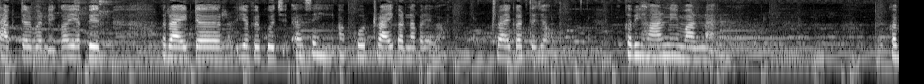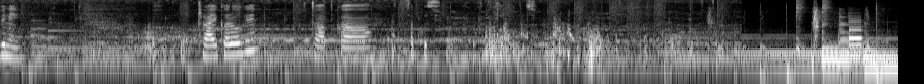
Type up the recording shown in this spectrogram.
एक्टर बनने का या फिर राइटर या फिर कुछ, ऐसे ही आपको ट्राई करना पड़ेगा। ट्राई करते जाओ। कभी हार नहीं मानना है। कभी नहीं। ट्राई करोगे तो आपका सब कुछ सब कुछ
